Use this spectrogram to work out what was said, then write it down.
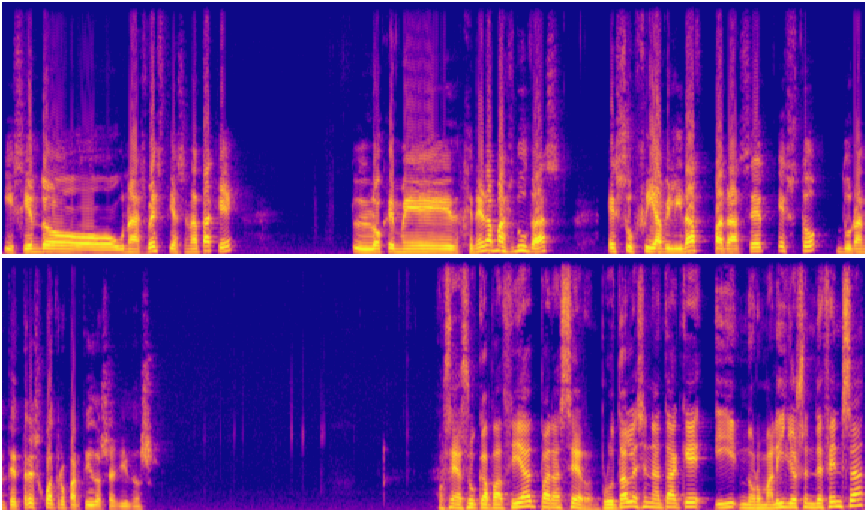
y siendo unas bestias en ataque, lo que me genera más dudas es su fiabilidad para hacer esto durante 3-4 partidos seguidos. O sea, su capacidad para ser brutales en ataque y normalillos en defensa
